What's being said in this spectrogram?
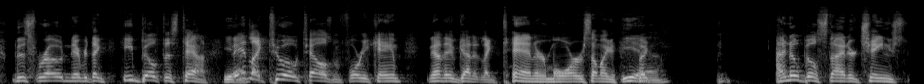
this road, and everything. He built this town. Yeah. They had like two hotels before he came. Now they've got it like ten or more or something like that. Yeah. Like, I know Bill Snyder changed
